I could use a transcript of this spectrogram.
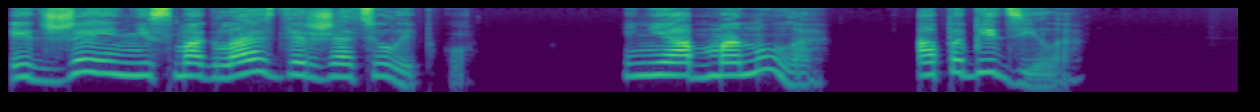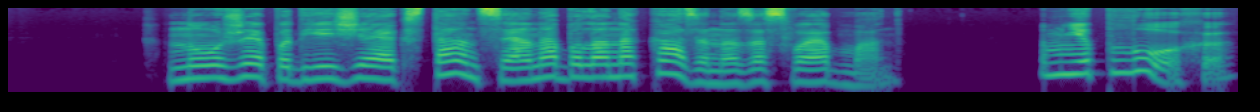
И Джейн не смогла сдержать улыбку. Не обманула, а победила. Но уже подъезжая к станции, она была наказана за свой обман. «Мне плохо,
